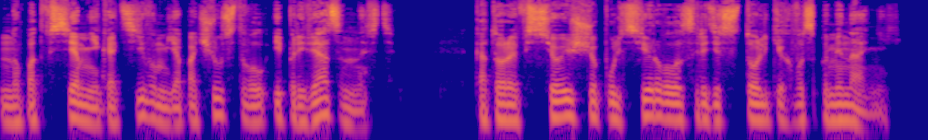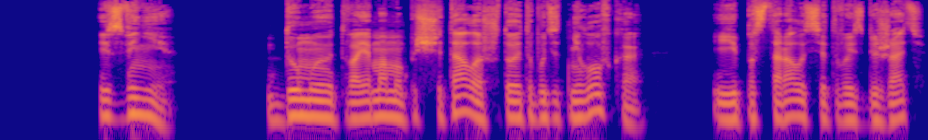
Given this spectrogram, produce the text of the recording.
Но под всем негативом я почувствовал и привязанность, которая все еще пульсировала среди стольких воспоминаний. «Извини. Думаю, твоя мама посчитала, что это будет неловко, и постаралась этого избежать».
